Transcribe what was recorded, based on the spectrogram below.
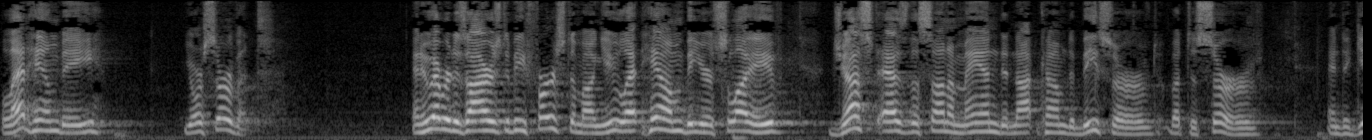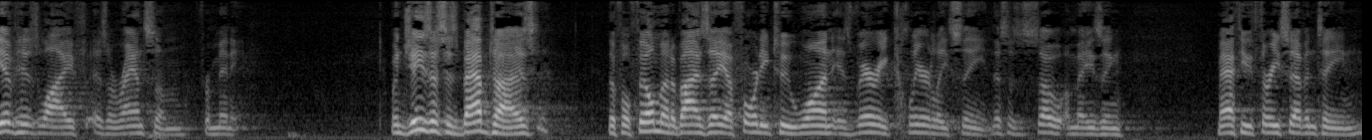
let him be your servant. And whoever desires to be first among you, let him be your slave, just as the Son of Man did not come to be served, but to serve, and to give his life as a ransom for many. When Jesus is baptized, the fulfillment of Isaiah 42:1 is very clearly seen. This is so amazing. Matthew 3:17,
